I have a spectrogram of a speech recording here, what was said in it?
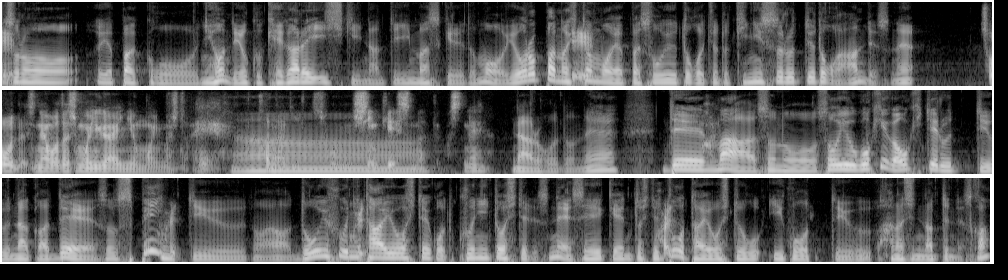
えその、やっぱこう、日本でよく汚れ意識なんて言いますけれども、ヨーロッパの人もやっぱりそういうところちょっと気にするっていうところがあるんですね。そうですね。私も意外に思いました。ええかなりそういう神経質になってますね。なるほどね。で、まあ、その、そういう動きが起きてるっていう中で、そのスペインっていうのはどういうふうに対応していこうと、国としてですね、政権としてどう対応していこうっていう話になってるんですか、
